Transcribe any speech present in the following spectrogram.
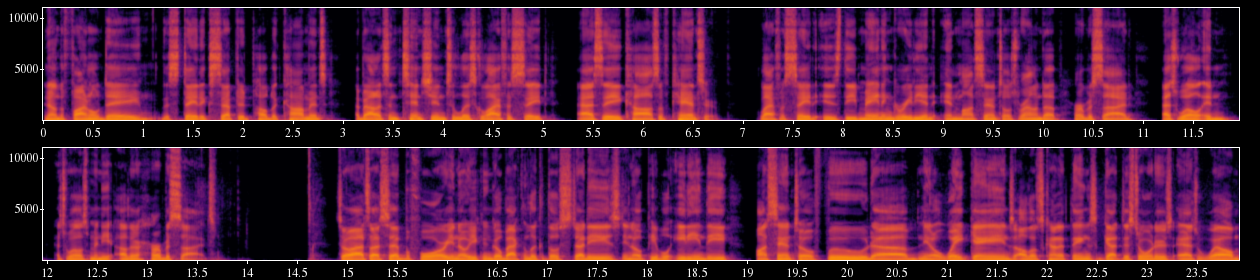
And on the final day, the state accepted public comments about its intention to list glyphosate as a cause of cancer. Glyphosate is the main ingredient in Monsanto's Roundup herbicide, as well in as well as many other herbicides. So as I said before, you know, you can go back and look at those studies, you know, people eating the Monsanto food, uh, you know, weight gains, all those kind of things, gut disorders as well.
